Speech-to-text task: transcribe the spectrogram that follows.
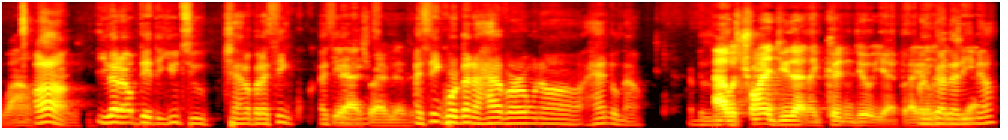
Wow. Ah, you got to update the YouTube channel, but I think I think yeah, I, that's think, right. Never, I think we're gonna have our own uh handle now. I believe. I was trying to do that and I couldn't do it yet. But I Oh, got that email?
